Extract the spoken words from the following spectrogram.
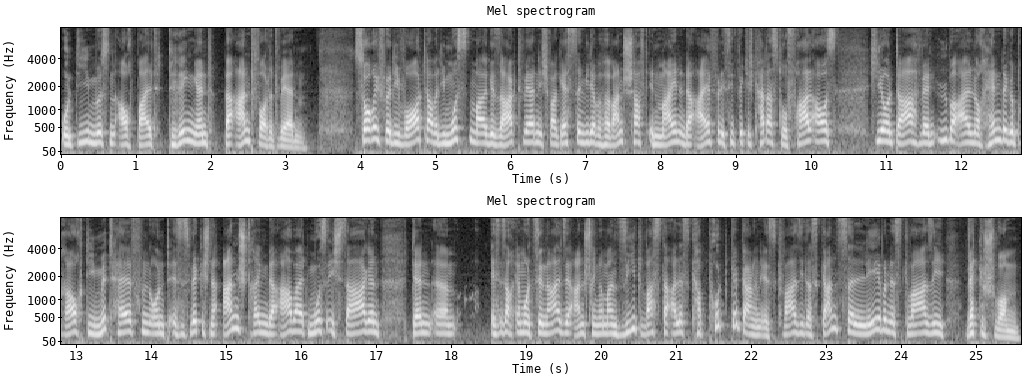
und die müssen auch bald dringend beantwortet werden. Sorry für die Worte, aber die mussten mal gesagt werden. Ich war gestern wieder bei Verwandtschaft in Main in der Eifel. Es sieht wirklich katastrophal aus. Hier und da werden überall noch Hände gebraucht, die mithelfen. Und es ist wirklich eine anstrengende Arbeit, muss ich sagen. Denn ähm, es ist auch emotional sehr anstrengend, wenn man sieht, was da alles kaputt gegangen ist. Quasi das ganze Leben ist quasi weggeschwommen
